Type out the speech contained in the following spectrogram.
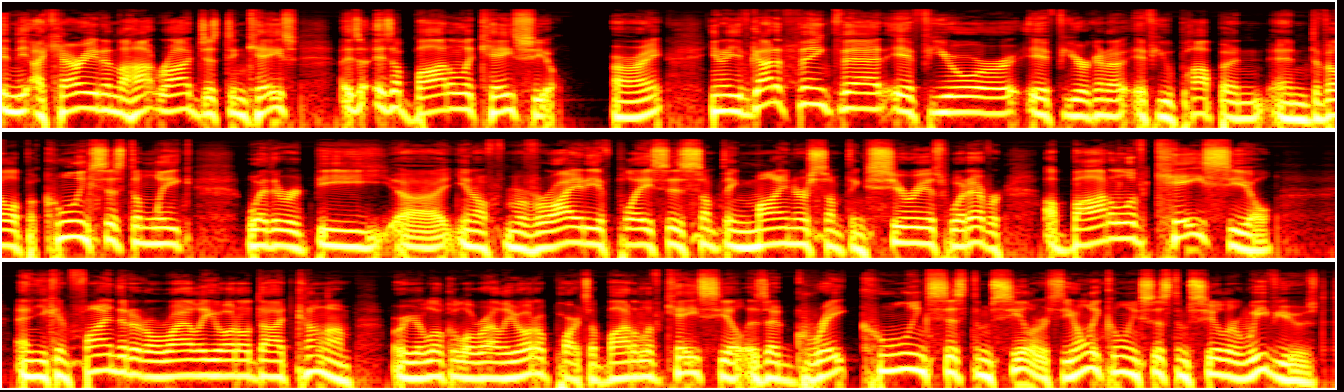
in the I carry it in the hot rod just in case is is a bottle of K seal. All right. You know, you've got to think that if you're if you're gonna if you pop and and develop a cooling system leak, whether it be uh, you know from a variety of places, something minor, something serious, whatever, a bottle of K Seal, and you can find it at O'ReillyAuto.com or your local O'Reilly Auto Parts. A bottle of K Seal is a great cooling system sealer. It's the only cooling system sealer we've used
